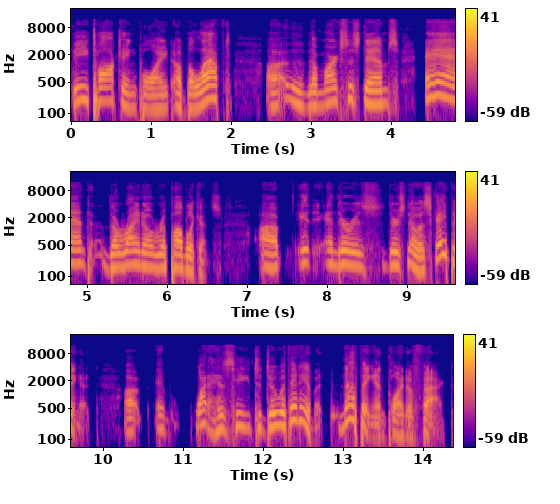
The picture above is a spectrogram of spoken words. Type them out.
the talking point of the left, uh, the Marxist Dems, and the Rhino Republicans. Uh, it, and there is there's no escaping it. Uh, what has he to do with any of it? Nothing, in point of fact.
